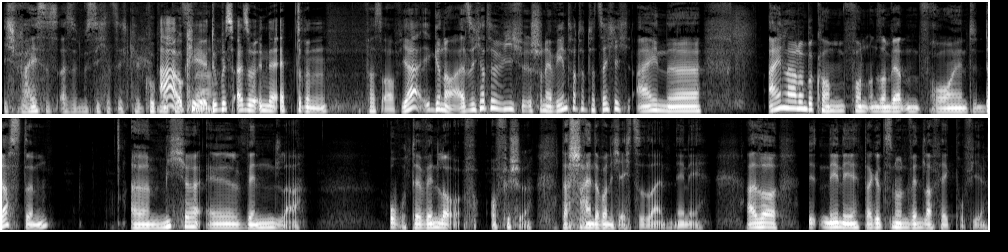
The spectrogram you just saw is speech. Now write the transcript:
ich weiß es, also müsste ich jetzt, ich guck mal Ah, okay, nach. du bist also in der App drin. Pass auf. Ja, genau. Also ich hatte, wie ich schon erwähnt hatte, tatsächlich eine Einladung bekommen von unserem werten Freund Dustin, äh, Michael Wendler. Oh, der Wendler Off- Official. Das scheint aber nicht echt zu sein. Nee, nee. Also, nee, nee, da gibt's nur ein Wendler-Fake-Profil.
